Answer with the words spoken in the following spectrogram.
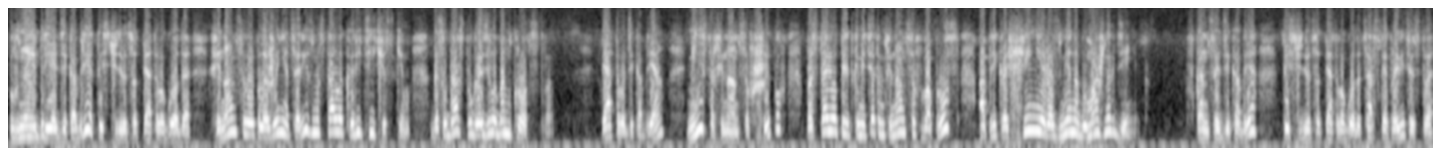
В ноябре-декабре 1905 года финансовое положение царизма стало критическим, государству грозило банкротство. 5 декабря министр финансов Шипов поставил перед Комитетом финансов вопрос о прекращении размена бумажных денег. В конце декабря 1905 года царское правительство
